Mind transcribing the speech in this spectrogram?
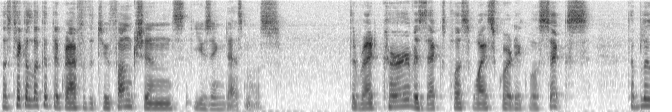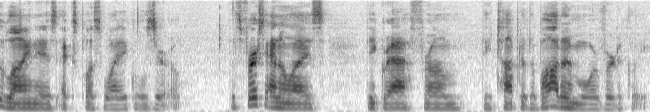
Let's take a look at the graph of the two functions using Desmos. The red curve is x plus y squared equals 6. The blue line is x plus y equals 0. Let's first analyze the graph from the top to the bottom or vertically.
